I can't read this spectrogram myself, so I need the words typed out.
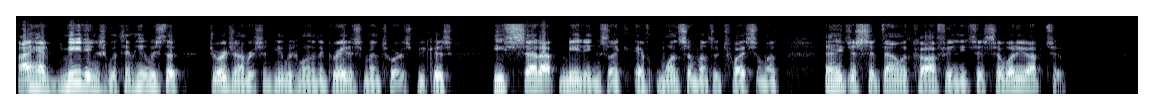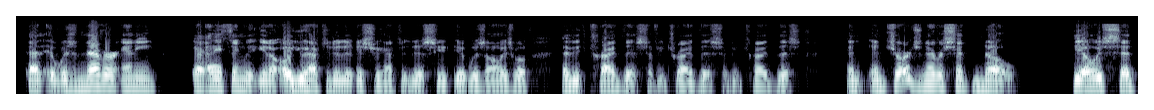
I had meetings with him. He was the George Emerson. He was one of the greatest mentors because he set up meetings like every, once a month or twice a month, and he'd just sit down with coffee and he'd say, "So what are you up to?" And it was never any anything that you know. Oh, you have to do this. You have to do this. He, it was always, "Well, have you tried this? Have you tried this? Have you tried this?" And and George never said no. He always said,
